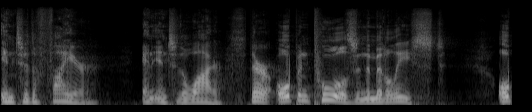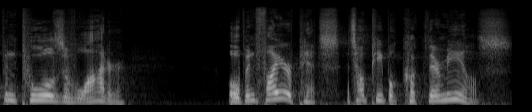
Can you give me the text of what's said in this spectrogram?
Into the fire and into the water. There are open pools in the Middle East, open pools of water, open fire pits. That's how people cook their meals.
